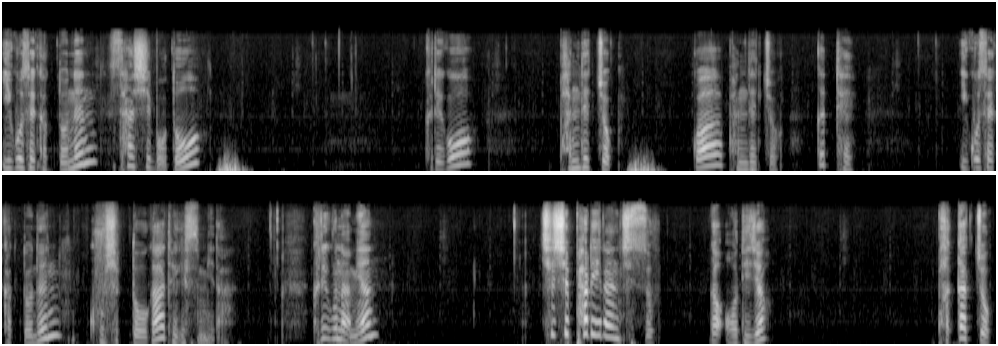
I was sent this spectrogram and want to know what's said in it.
이곳의 각도는 45도 그리고 반대쪽과 반대쪽 끝에 이곳의 각도는 90도가 되겠습니다. 그리고 나면 78이라는 치수가 어디죠? 바깥쪽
